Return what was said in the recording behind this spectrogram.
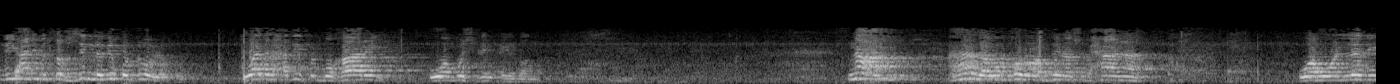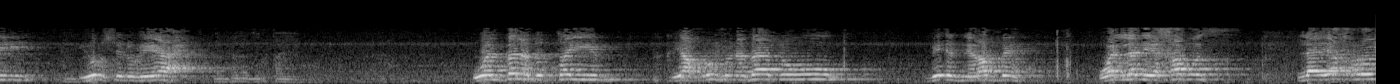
يعني بالتفصيل الذي قلته لكم. وهذا الحديث في البخاري ومسلم أيضا. نعم. هذا هو قول ربنا سبحانه وهو الذي يرسل الرياح والبلد الطيب يخرج نباته بإذن ربه والذي خبث لا يخرج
